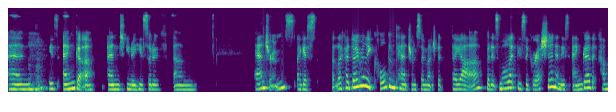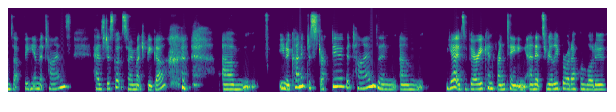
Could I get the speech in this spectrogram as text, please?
and mm-hmm. his anger and, you know, his sort of um, tantrums, I guess, like I don't really call them tantrums so much, but they are. But it's more like this aggression and this anger that comes up for him at times has just got so much bigger. um, you know, kind of destructive at times. And um, yeah, it's very confronting. And it's really brought up a lot of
